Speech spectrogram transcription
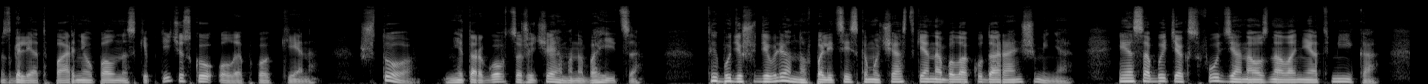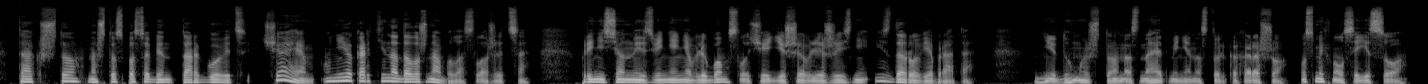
Взгляд парня упал на скептическую улыбку Кен. «Что? Не торговца же чаем она боится». «Ты будешь удивлен, но в полицейском участке она была куда раньше меня. И о событиях с Фудзи она узнала не от Мика. Так что, на что способен торговец чаем, у нее картина должна была сложиться. Принесенные извинения в любом случае дешевле жизни и здоровья брата. «Не думаю, что она знает меня настолько хорошо», — усмехнулся Есо.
